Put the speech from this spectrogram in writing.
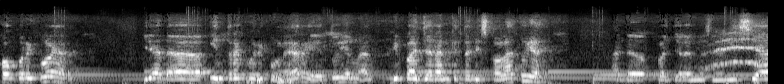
kokurikuler jadi ada intrakurikuler yaitu yang di pelajaran kita di sekolah tuh ya ada pelajaran bahasa Indonesia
